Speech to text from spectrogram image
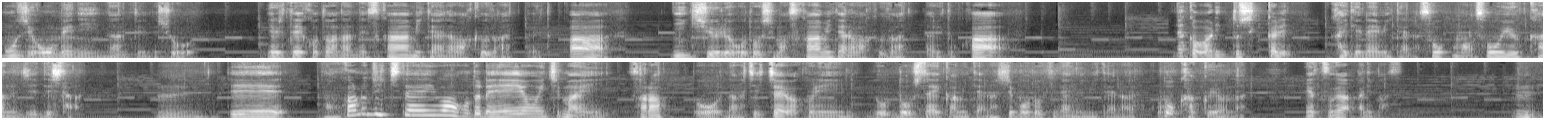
文字多めに、なんて言うんでしょう。やりたいことは何ですかみたいな枠があったりとか、任期終了後どうしますか？みたいな枠があったりとか、なんか割としっかり書いてね、みたいな、そう、まあそういう感じでした。うん。で、他の自治体は本当に A41 枚さらっとなんかちっちゃい枠にどうしたいかみたいな志望動機何みたいなことを書くようなやつがあります。うん。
